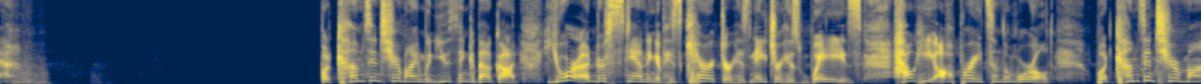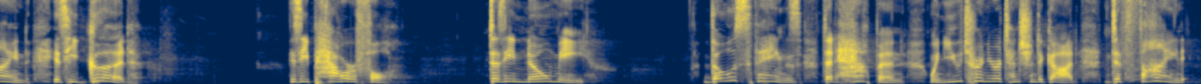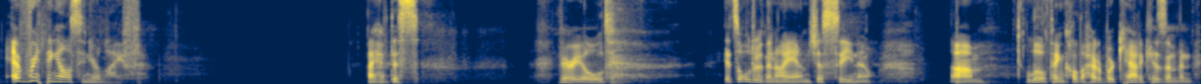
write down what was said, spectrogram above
What comes into your mind when you think about God, your understanding of His character, His nature, His ways, how He operates in the world, what comes into your mind is He good? Is He powerful? Does he know me? Those things that happen when you turn your attention to God define everything else in your life. I have this very old, it's older than I am, just so you know, um, a little thing called the Heidelberg Catechism. And,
